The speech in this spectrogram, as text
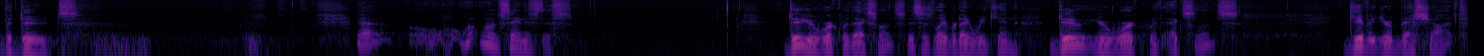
The dudes. Now, what I'm saying is this do your work with excellence. This is Labor Day weekend. Do your work with excellence. Give it your best shot.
